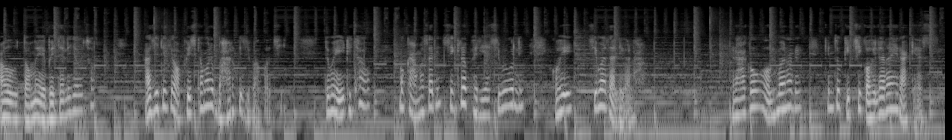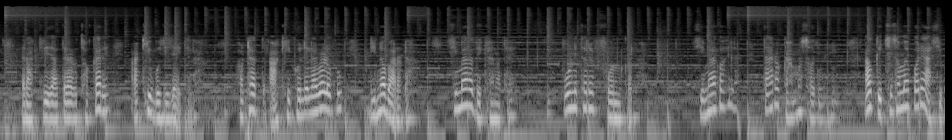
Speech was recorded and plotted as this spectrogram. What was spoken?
ଆଉ ତମେ ଏବେ ଚାଲି ଯାଉଛ? ଆଜି ଟିକେ ଅଫିସ୍ କାମରେ ବାହାରକୁ ଯିବାକୁ ଅଛି। ତୁମେ ଏଇଠି ଥାଅ ମୁଁ କାମ ସାରି ଶୀଘ୍ର ଫେରି ଆସିବି ବୋଲି କହି ସୀମା ଚାଲିଗଲା। ରାଗ ଓ ଅଭିମାନରେ କିନ୍ତୁ କିଛି କହିଲା ନାହିଁ ରାକେଶ। ରାତ୍ରି ଯାତ୍ରାର ଥକାରେ ଆଖି ବୁଝି ଯାଇଥିଲା। ହଠାତ୍ ଆଖି ଖୋଲିଲା ବେଳକୁ ଦିନ ବାରଟା। ସୀମାର ଦେଖା ନଥାଏ। ପୁଣି ଥରେ ଫୋନ୍ କଲା। ସୀମା କହିଲା ତା'ର କାମ ସରିନାହିଁ। ଆଉ କିଛି ସମୟ ପରେ ଆସିବ।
